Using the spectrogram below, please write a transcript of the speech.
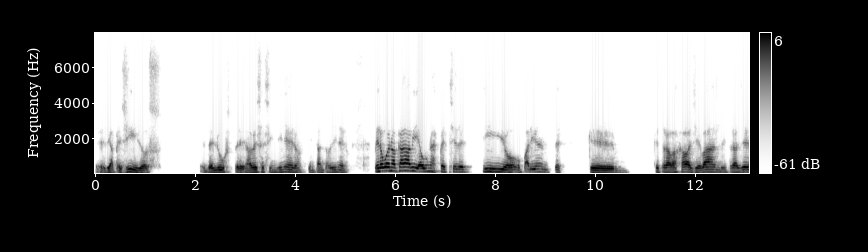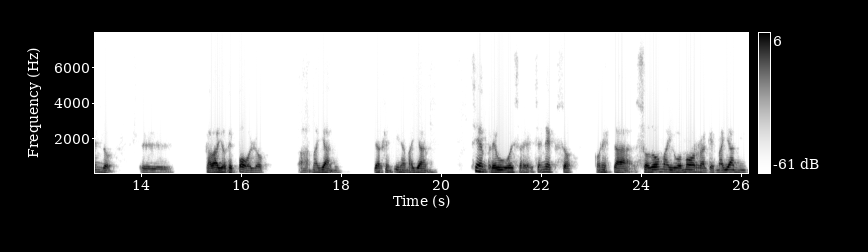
eh, de apellidos, de lustre, a veces sin dinero, sin tanto dinero. Pero bueno, acá había una especie de tío o pariente que, que trabajaba llevando y trayendo eh, caballos de polo a Miami, de Argentina a Miami. Siempre hubo ese, nexo con esta Sodoma y Gomorra que es Miami,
